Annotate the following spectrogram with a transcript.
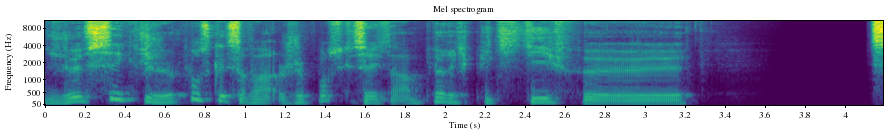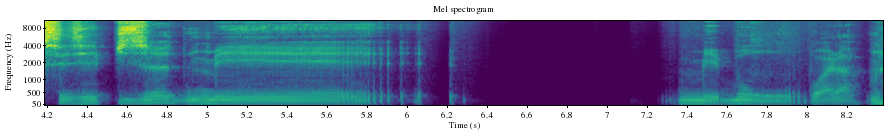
Je sais que je pense que ça va, je pense que ça va être un peu répétitif euh, ces épisodes, mais mais bon, voilà.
